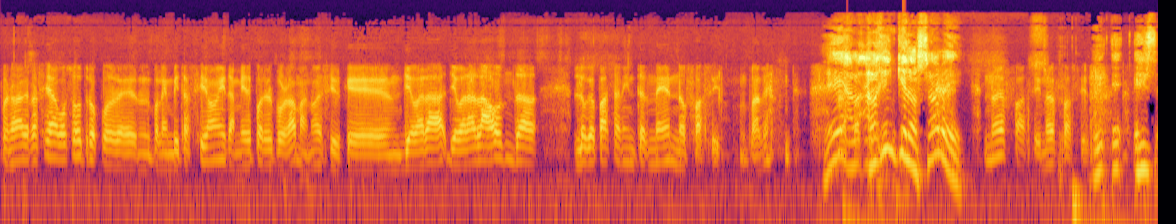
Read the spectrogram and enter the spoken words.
Pues nada, gracias a vosotros por, el- por la invitación y también por el programa, ¿no? Es decir, que llevar a, llevar a la onda lo que pasa en Internet no es fácil, ¿vale? ¡Eh! al- ¡Alguien que lo sabe! No es fácil, no es fácil. Eh, eh, es-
